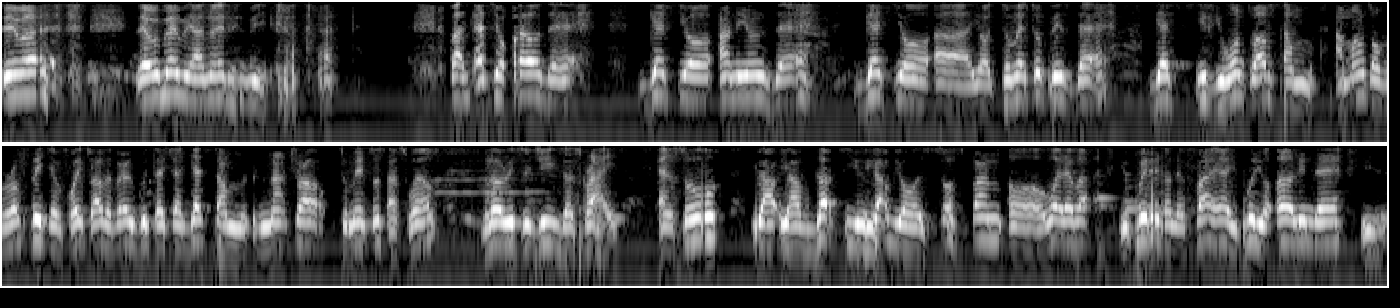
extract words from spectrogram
they were, they will maybe annoyed with me. But get your oil there, get your onions there, get your uh, your tomato paste there. Get if you want to have some amount of roughage and for it to have a very good texture, get some natural tomatoes as well. Glory to Jesus Christ. And so you have, you have got, you, have your saucepan or whatever, you put it on the fire, you put your oil in there, you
